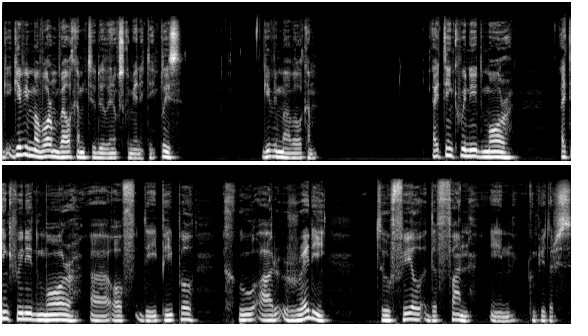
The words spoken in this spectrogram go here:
give him a warm welcome to the Linux community, please. Give him a welcome. I think we need more. I think we need more uh, of the people who are ready to feel the fun in computers.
